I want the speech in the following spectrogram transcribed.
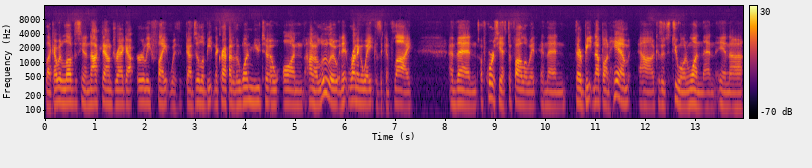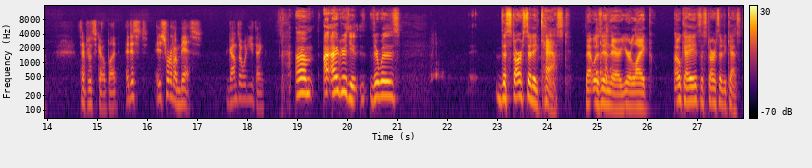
Like I would love to see a knockdown, drag out early fight with Godzilla beating the crap out of the one Muto on Honolulu and it running away because it can fly, and then of course he has to follow it, and then they're beating up on him because uh, it's two on one then in uh, San Francisco. But it just it's sort of a miss. Gonzo, what do you think? Um, I, I agree with you. There was the star-studded cast that was in there. You're like, okay, it's a star-studded cast.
